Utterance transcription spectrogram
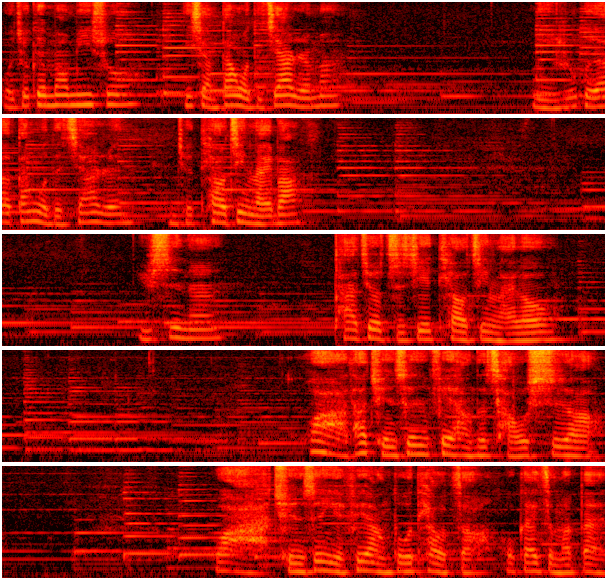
我就跟猫咪说：“你想当我的家人吗？”你如果要当我的家人，你就跳进来吧。于是呢，他就直接跳进来喽。哇，他全身非常的潮湿啊！哇，全身也非常多跳蚤，我该怎么办？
